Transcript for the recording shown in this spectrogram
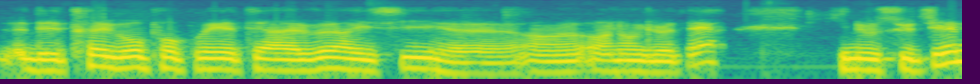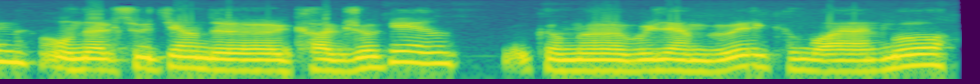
des très gros propriétaires éleveurs ici en, en, Angleterre qui nous soutiennent. On a le soutien de crack jockey, hein, comme William Buick, comme Brian Moore,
